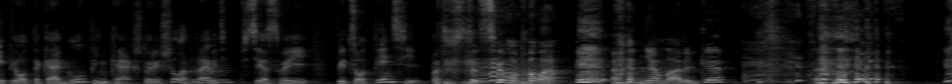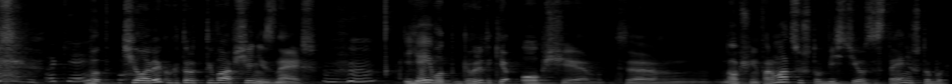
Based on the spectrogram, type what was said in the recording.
и ты вот такая глупенькая, что решил отправить mm все свои 500 пенсий, потому что сумма была не маленькая. Вот человеку, которого ты вообще не знаешь. И я ей вот говорю такие общие, вот, э, общую информацию, чтобы ввести ее в состояние, чтобы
